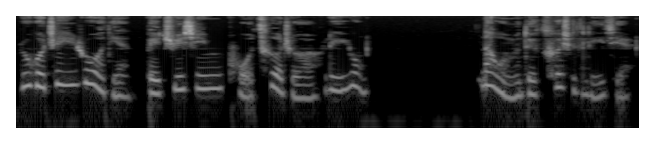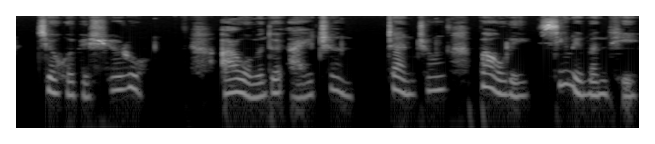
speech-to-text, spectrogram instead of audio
如果这一弱点被居心叵测者利用，那我们对科学的理解。就会被削弱，而我们对癌症、战争、暴力、心理问题、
